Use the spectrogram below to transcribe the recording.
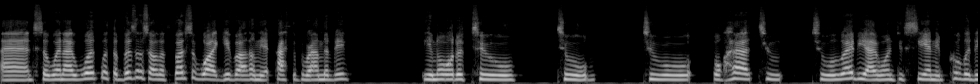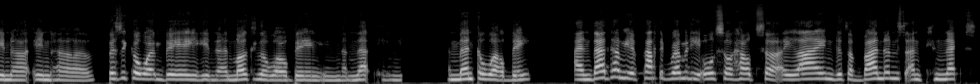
And so when I work with a business owner, first of all, I give out a passive remedy in order to to to for her to to already I want to see an improvement in her in physical well being, in her emotional well being, in in, mental well being. And that homeopathic remedy also helps her align with abundance and connect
